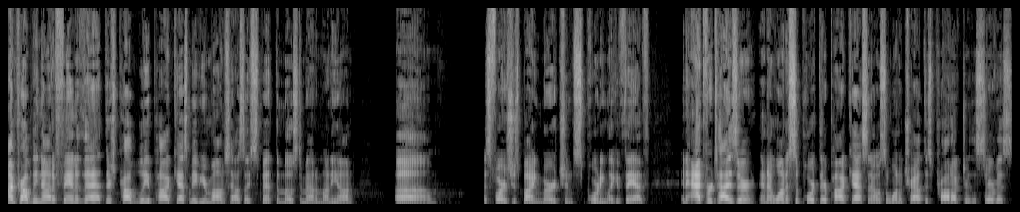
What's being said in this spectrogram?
I'm probably not a fan of that. There's probably a podcast, maybe your mom's house, I spent the most amount of money on, um, as far as just buying merch and supporting. Like if they have an advertiser and I want to support their podcast and I also want to try out this product or the service,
